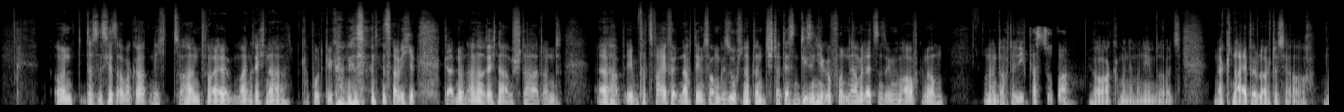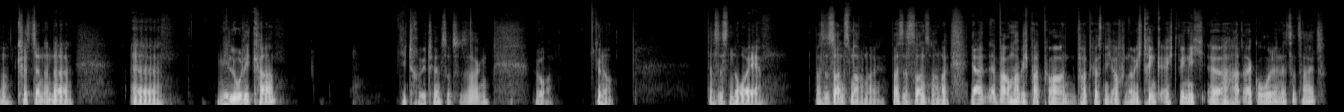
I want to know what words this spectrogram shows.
und das ist jetzt aber gerade nicht zur Hand, weil mein Rechner kaputt gegangen ist. Jetzt habe ich gerade nur einen anderen Rechner am Start und äh, habe eben verzweifelt nach dem Song gesucht und habe dann stattdessen diesen hier gefunden. Den haben wir letztens irgendwie mal aufgenommen. Und dann dachte ich. passt super. Ja, kann man ja mal nehmen. So als in der Kneipe läuft das ja auch. Ne? Christian an der äh, Melodika die Tröte sozusagen. Ja, genau. Das ist neu. Was ist sonst noch neu? Was ist sonst noch neu? Ja, warum habe ich Podcast nicht aufgenommen? Ich trinke echt wenig äh, Hartalkohol in letzter Zeit.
